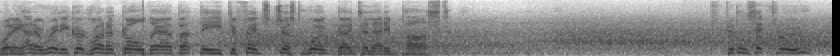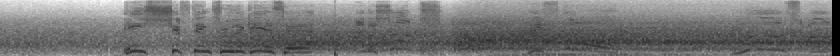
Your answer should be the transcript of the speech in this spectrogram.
Well, he had a really good run at goal there, but the defence just weren't going to let him past. Fiddles it through. He's shifting through the gears here. And the shot! He scored! Lens are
